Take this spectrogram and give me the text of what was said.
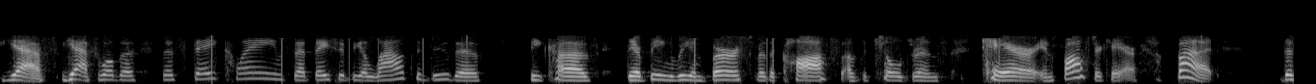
Yes, yes. Well, the the state claims that they should be allowed to do this because they're being reimbursed for the costs of the children's care in foster care. But the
